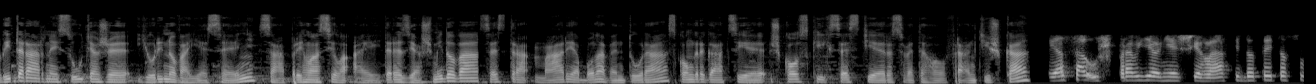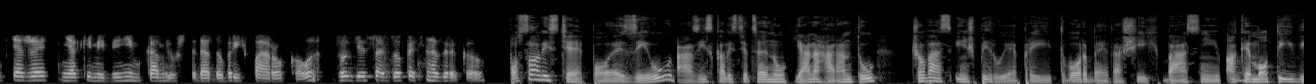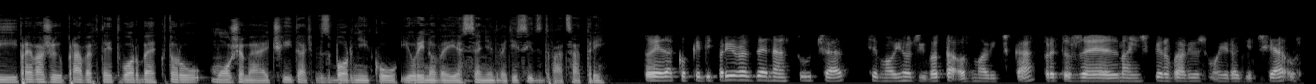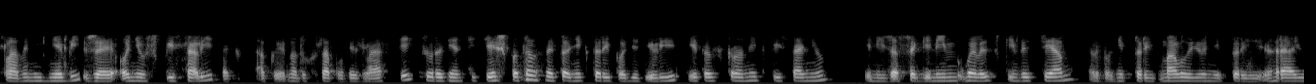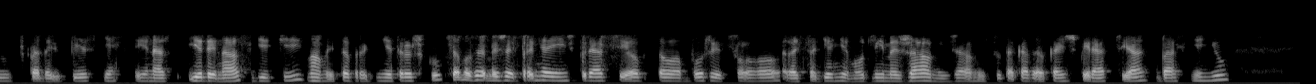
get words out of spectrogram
Literárnej súťaže Jurinova jeseň sa prihlásila aj Terezia Šmidová, sestra Mária Bonaventura z kongregácie školských sestier svätého Františka. Ja sa už pravidelnejšie hlásim do tejto súťaže s nejakými výnimkami už teda dobrých pár rokov, zo 10 do 15 rokov. Poslali ste poéziu a získali ste cenu Jana Harantu. Čo vás inšpiruje pri tvorbe vašich básní? Aké motívy prevažujú práve v tej tvorbe, ktorú môžeme aj čítať v zborníku Jurinovej jesene 2023? To je ako keby prirodzená súčasť môjho života od malička, pretože ma inšpirovali už moji rodičia, uslavení v nebi, že oni už písali, tak ako jednoducho sa povie z lásky. Súrodenci tiež, potom sme to niektorí podedili, tieto sklony k písaniu iní zase k iným umeleckým veciam, lebo niektorí malujú, niektorí hrajú, skladajú piesne. Je nás 11 detí, máme to v rodine trošku. Samozrejme, že pre mňa je inšpiráciou to Božie slovo, aj sa denne modlíme žalmy. Žalmy sú taká veľká inšpirácia k básneniu.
